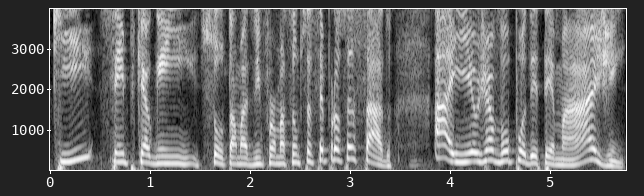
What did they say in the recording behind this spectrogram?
que sempre que alguém soltar uma desinformação precisa ser processado. Aí eu já vou poder ter margem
